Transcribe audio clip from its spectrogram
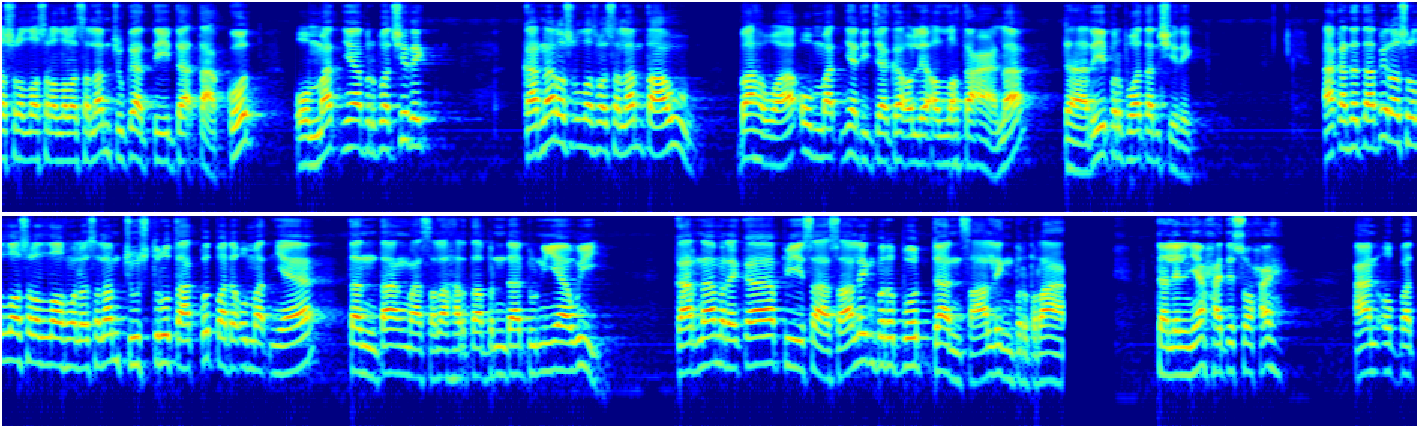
Rasulullah SAW juga tidak takut umatnya berbuat syirik. Karena Rasulullah SAW tahu bahwa umatnya dijaga oleh Allah Ta'ala dari perbuatan syirik. Akan tetapi Rasulullah SAW justru takut pada umatnya tentang masalah harta benda duniawi. Karena mereka bisa saling berebut dan saling berperang. Dalilnya hadis sahih an Uqbah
